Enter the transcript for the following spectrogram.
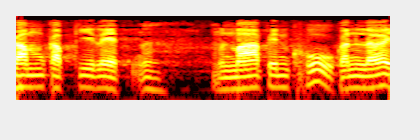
กรรมกับกิเลสมันมาเป็นคู่กันเลย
